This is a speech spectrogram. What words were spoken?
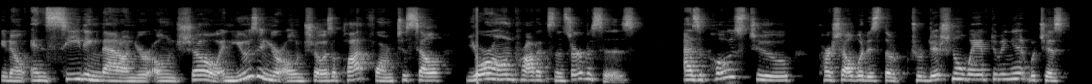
you know and seeding that on your own show and using your own show as a platform to sell your own products and services as opposed to Parchelle, what is the traditional way of doing it, which is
